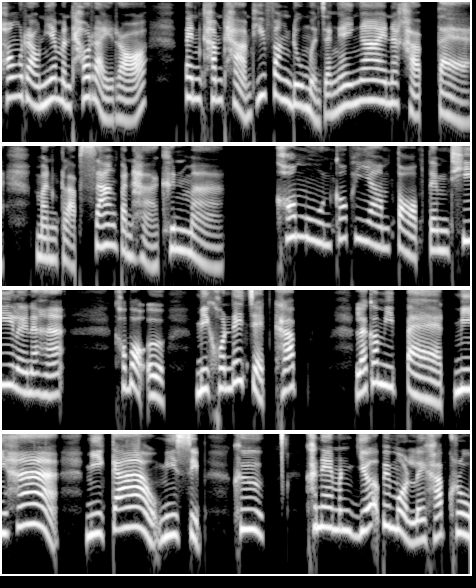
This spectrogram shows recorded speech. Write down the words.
ห้องเราเนี่ยมันเท่าไหร่หรอ เป็นคำถามที่ฟังดูเหมือนจะง่าย ๆนะครับ แต่มันกลับสร้างปัญหาขึ้นมา ข้อมูลก็พยายามตอบเต็มที่เลยนะฮะเขาบอกเออ มีคนได้ 7 ครับ แล้วก็มี 8 มี 5 มี 9 มี 10 คือคะแนนมันเยอะไปหมดเลยครับครู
